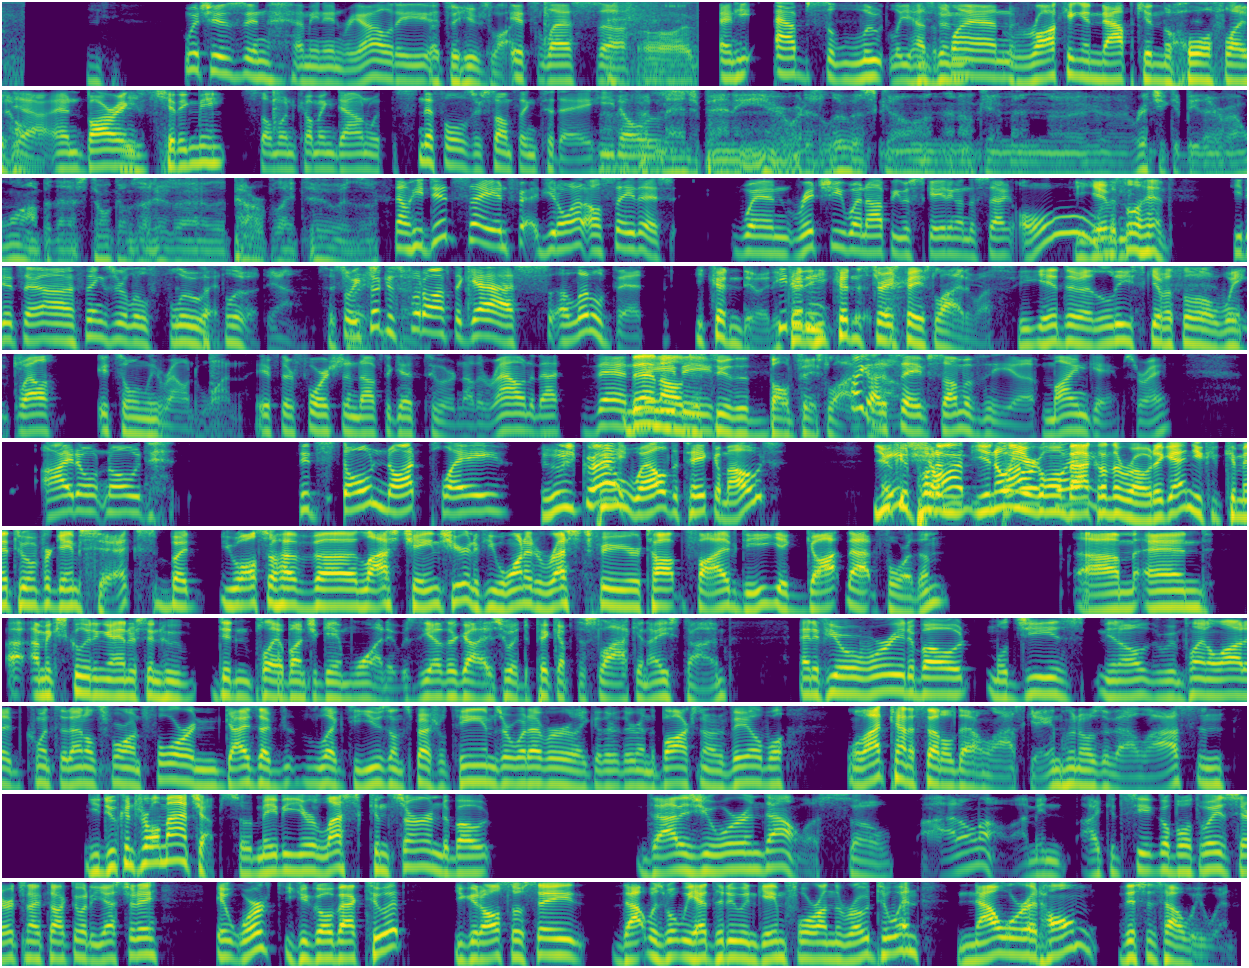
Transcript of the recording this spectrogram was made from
which is in. I mean, in reality, That's a huge lie. it's less. Uh, Oh, and he absolutely has He's a been plan. rocking a napkin the whole flight home. Yeah, and Are barring you kidding me? someone coming down with the sniffles or something today, he I put knows. Mangiapane here. Where does Lewis go? And then okay, man, uh, Ritchie could be there if I want. But then if Stone comes out, here's uh, the power play too. Is uh, Now he did say, in fa- you know what? I'll say this: when Ritchie went up, he was skating on the second. Oh, he gave the- us a little hint. he did say, uh, things are a little It's fluid. a fluid, yeah. So he took his foot off the gas a little bit. He couldn't do it. He, He couldn't. He couldn't straight face lie to us. He had to at least give us a little wink. Well, it's only round one. If they're fortunate enough to get to another round of that, then then I'll just do the bald face lies. I got to save some of the uh, mind games, right? I don't know. Did Stone not play too well to take him out? You could put shots, him. You know you're going back on the road again. You could commit to him for game six, but you also have uh, last change here. And if you wanted rest for your top five D, you got that for them. Um, and I'm excluding Anderson, who didn't play a bunch of game one. It was the other guys who had to pick up the slack in ice time. And if you were worried about, well, geez, you know, we've been playing a lot of coincidentals four on four and guys I've like to use on special teams or whatever, like they're, they're in the box, not available. Well, that kind of settled down last game. Who knows if that lasts? And you do control matchups. So maybe you're less concerned about that as you were in Dallas. So I don't know. I mean, I could see it go both ways. Sarah and I talked about it yesterday. It worked. You could go back to it. You could also say that was what we had to do in game four on the road to win. Now we're at home. This is how we win.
